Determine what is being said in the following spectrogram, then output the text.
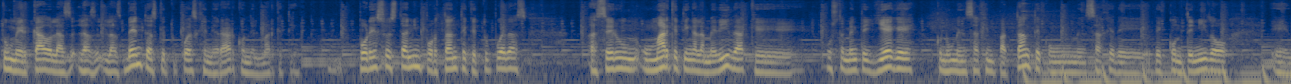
tu mercado, las, ventas que tú puedes generar con el marketing. Por eso es tan importante que tú puedas hacer un, marketing a la medida que justamente llegue con un mensaje impactante, con un mensaje de, contenido em,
